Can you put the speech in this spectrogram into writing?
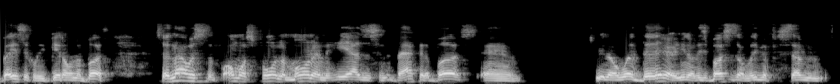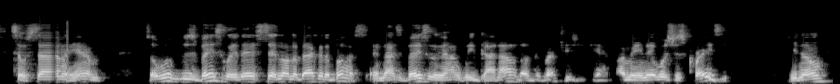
basically get on the bus? So now it's almost four in the morning and he has us in the back of the bus and you know, we're there. You know, these buses are leaving for seven till seven a.m. So we're just basically there sitting on the back of the bus, and that's basically how we got out of the refugee camp. I mean, it was just crazy, you know.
